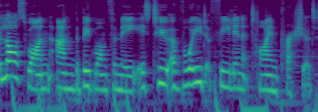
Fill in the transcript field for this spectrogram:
The last one, and the big one for me, is to avoid feeling time pressured.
